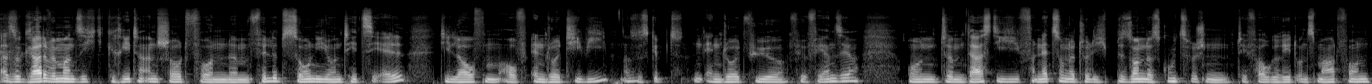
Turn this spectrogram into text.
Also gerade wenn man sich die Geräte anschaut von ähm, Philips, Sony und TCL, die laufen auf Android TV. Also es gibt ein Android für, für Fernseher. Und ähm, da ist die Vernetzung natürlich besonders gut zwischen TV-Gerät und Smartphone.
